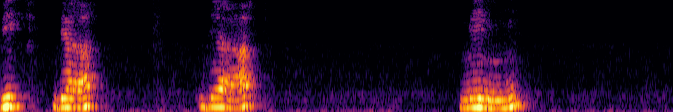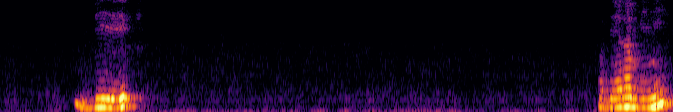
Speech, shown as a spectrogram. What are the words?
big there are there are many big there are many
